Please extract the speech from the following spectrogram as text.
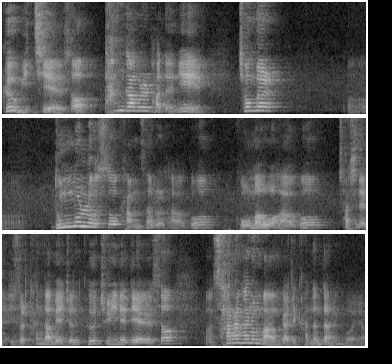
그 위치에서 탕감을 받으니 정말 어, 눈물로써 감사를 하고 고마워하고 자신의 빚을 탕감해준 그 주인에 대해서 어, 사랑하는 마음까지 갖는다는 거예요.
